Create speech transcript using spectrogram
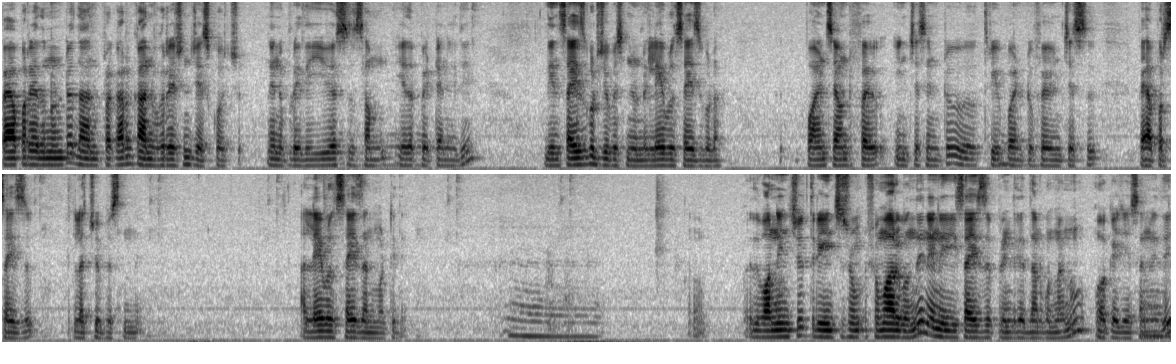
పేపర్ ఏదైనా ఉంటే దాని ప్రకారం కాన్ఫిగరేషన్ చేసుకోవచ్చు. నేను ఇప్పుడు ఇది యూఎస్ సమ్ ఏదో పెట్టాను ఇది దీని సైజ్ కూడా చూపిస్తుంది లేబుల్ సైజ్ కూడా. Point seventy five inches into three point two five inches paper size ఇలా చూపిస్తుంది. ఆ లేబుల్ సైజ్ అనమాట ఇది. ఇది వన్ ఇంచు త్రీ ఇంచ్ సుమారుగా ఉంది. నేను ఈ సైజు ప్రింట్ తీద్దాం అనుకున్నాను. ఓకే చేశాను ఇది.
